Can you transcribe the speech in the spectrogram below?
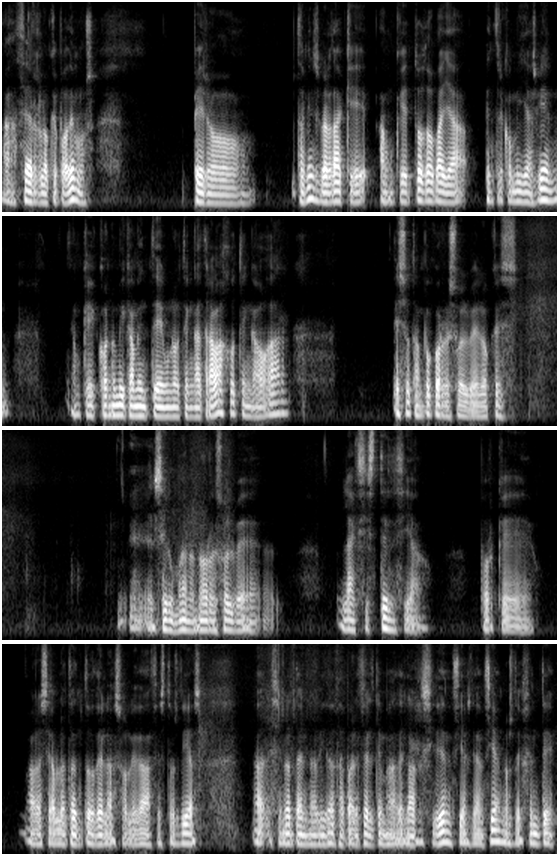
a hacer lo que podemos. Pero también es verdad que aunque todo vaya entre comillas bien, aunque económicamente uno tenga trabajo, tenga hogar, eso tampoco resuelve lo que es eh, el ser humano, no resuelve la existencia, porque ahora se habla tanto de la soledad estos días, ah, se nota en Navidad, aparece el tema de las residencias de ancianos, de gente,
